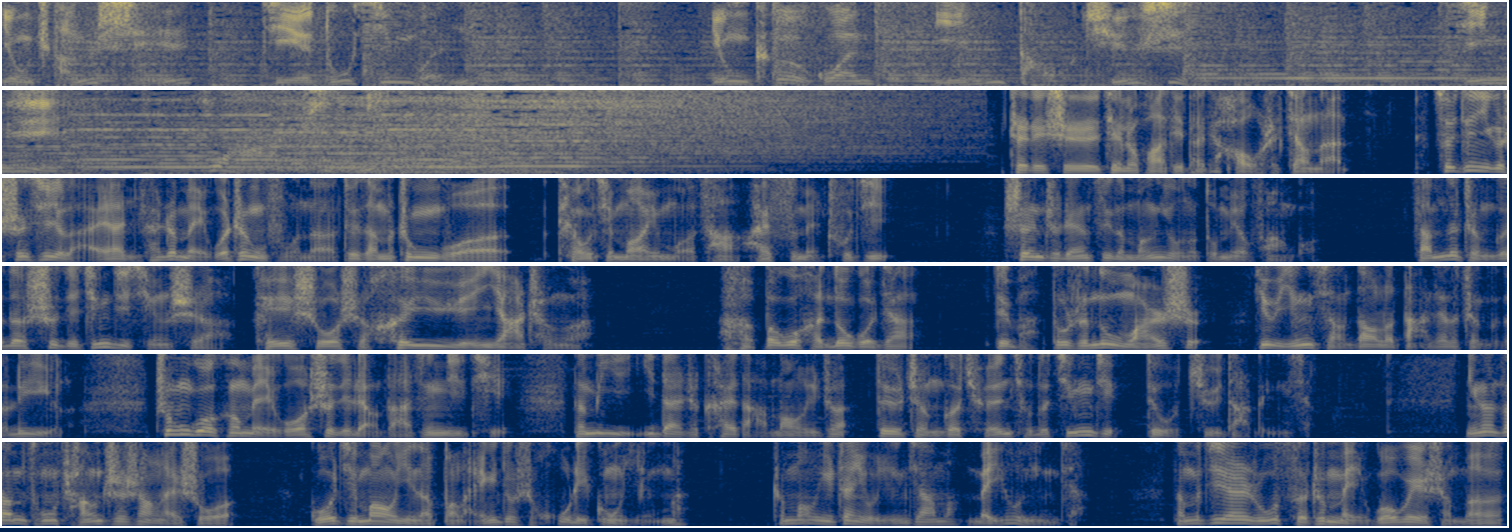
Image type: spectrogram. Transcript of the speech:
用常识解读新闻，用客观引导趋势。今日话题，这里是今日话题。大家好，我是江南。最近一个时期以来呀，你看这美国政府呢，对咱们中国挑起贸易摩擦，还四面出击，甚至连自己的盟友呢都没有放过。咱们的整个的世界经济形势啊，可以说是黑云压城啊，包括很多国家，对吧，都是怒目而视。又影响到了大家的整个的利益了。中国和美国涉及两大经济体，那么一一旦是开打贸易战，对整个全球的经济都有巨大的影响。你看，咱们从常识上来说，国际贸易呢本来应该就是互利共赢嘛。这贸易战有赢家吗？没有赢家。那么既然如此，这美国为什么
